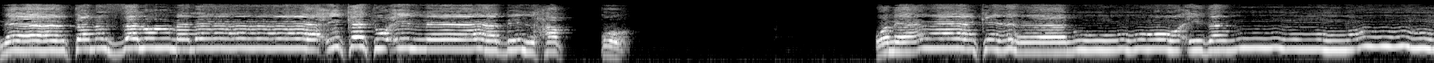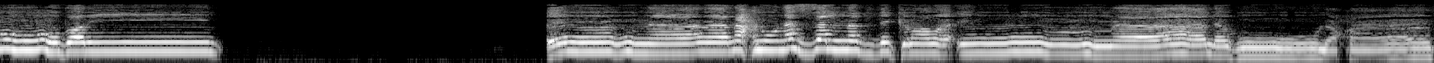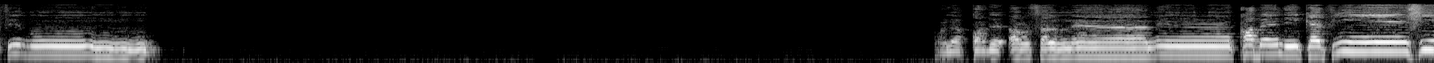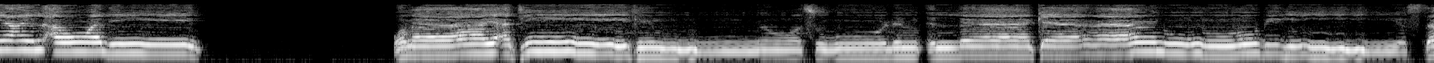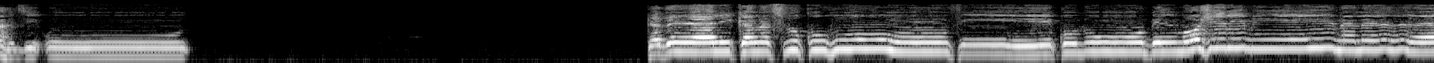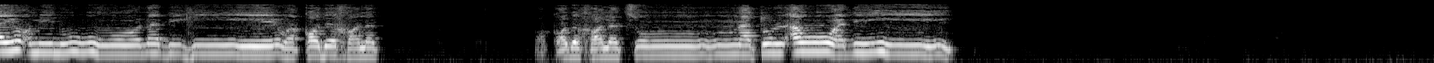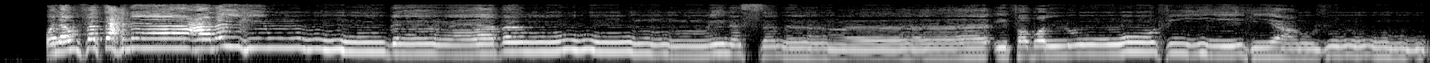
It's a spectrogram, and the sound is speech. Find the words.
ما تنزل الملائكة إلا بالحق. وما كانوا إذا منظرين. إنا نحن نزلنا الذكر وإنا له لحافظون ولقد أرسلنا من قبلك في شيع الأولين. وما يأتيهم من رسول إلا كانوا به يستهزئون. كذلك نسلكه في قلوب المجرمين لا يؤمنون به. وقد خلت وقد خلت سنة الأولين. ولو فتحنا عليهم بابا من السماء فظلوا فيه يعرجون.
